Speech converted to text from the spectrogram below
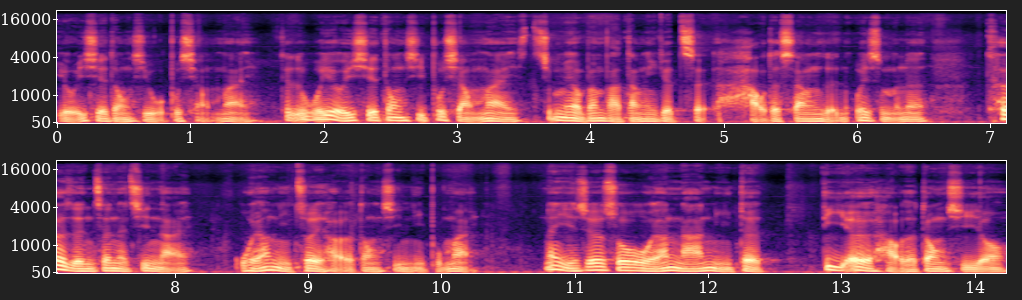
有一些东西我不想卖。可是我有一些东西不想卖，就没有办法当一个好的商人。为什么呢？客人真的进来，我要你最好的东西，你不卖，那也就是说，我要拿你的第二好的东西哦，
